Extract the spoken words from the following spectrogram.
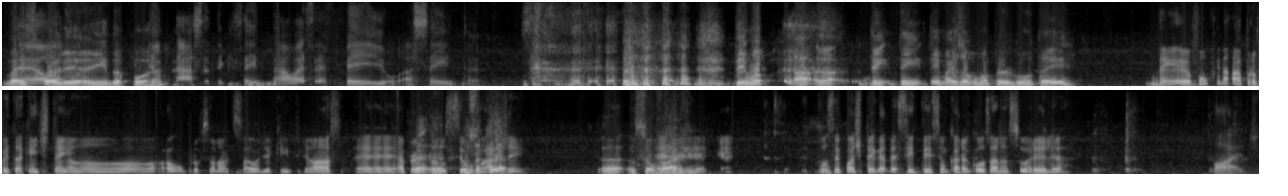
Vai É, escolher ainda, porra. tentar, você tem que aceitar, ué, você é feio, aceita. Tem uma. ah, ah, tem, tem, tem mais alguma pergunta aí? Tem, eu, vamos fina- aproveitar que a gente tem algum profissional de saúde aqui entre nós. É, a pergunta É, é, do só Selvagem. Ah, o selvagem. É, é, você pode pegar DST se um cara gozar na sua orelha? Pode.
